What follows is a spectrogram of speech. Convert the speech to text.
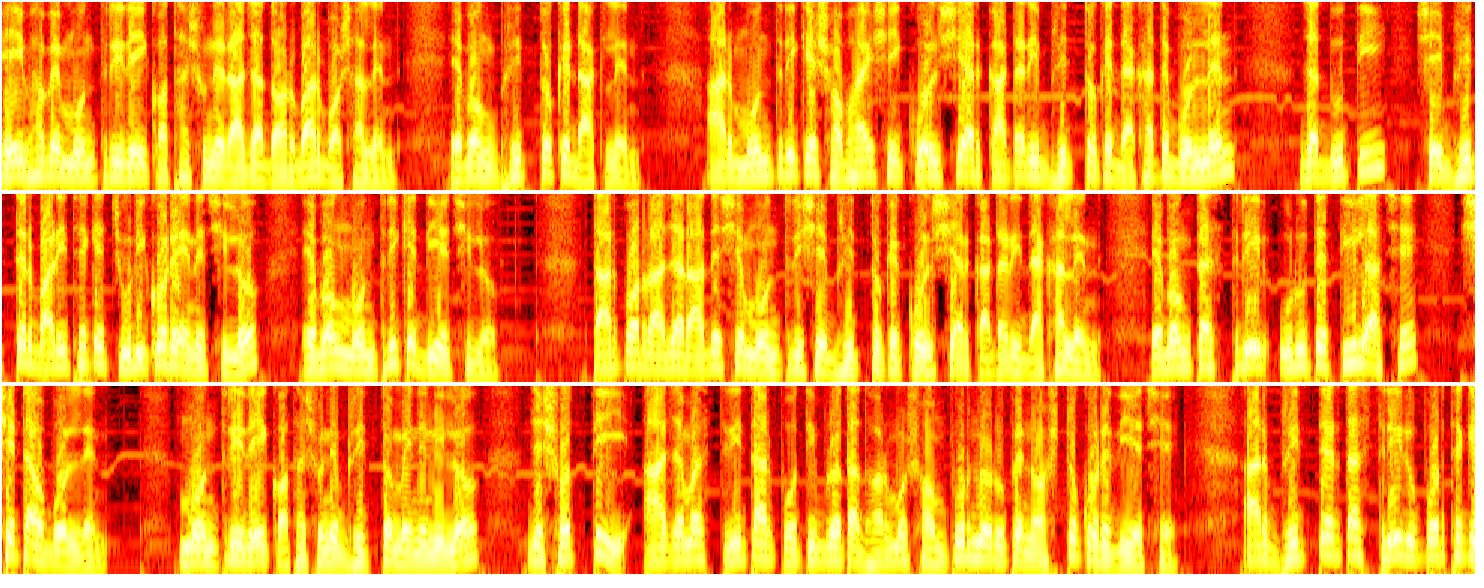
এইভাবে মন্ত্রীর এই কথা শুনে রাজা দরবার বসালেন এবং ভৃত্যকে ডাকলেন। আর মন্ত্রীকে সভায় সেই কলসি আর কাটারি ভৃত্যকে দেখাতে বললেন, যা দুতি সেই ভৃত্যের বাড়ি থেকে চুরি করে এনেছিল এবং মন্ত্রীকে দিয়েছিল। তারপর রাজার আদেশে মন্ত্রী সেই ভৃত্যকে কলসি আর কাটারি দেখালেন এবং তার স্ত্রীর উরুতে তিল আছে, সেটাও বললেন। মন্ত্রীর এই কথা শুনে ভৃত্য মেনে নিল যে সত্যিই আজ আমার স্ত্রী তার পতিব্রতা ধর্ম সম্পূর্ণরূপে নষ্ট করে দিয়েছে, আর ভৃত্যের তার স্ত্রীর উপর থেকে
